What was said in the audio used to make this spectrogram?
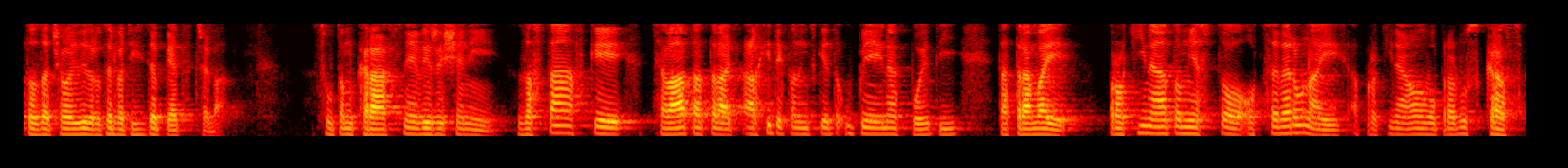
to začalo jezdit v roce 2005 třeba. Jsou tam krásně vyřešené zastávky, celá ta trať, architektonicky je to úplně jinak pojetý. Ta tramvaj protíná to město od severu na jih a protíná ho opravdu skrz.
